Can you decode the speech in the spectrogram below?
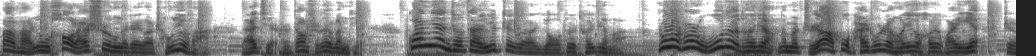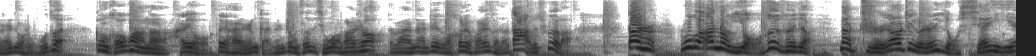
办法用后来适用的这个程序法来解释当时的问题。关键就在于这个有罪推定啊。如果说是无罪推定，那么只要不排除任何一个合理怀疑，这个人就是无罪。更何况呢，还有被害人改变证词的情况发生，对吧？那这个合理怀疑可就大了去了。但是如果按照有罪推定，那只要这个人有嫌疑，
